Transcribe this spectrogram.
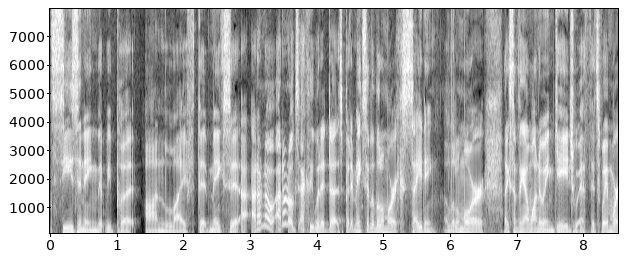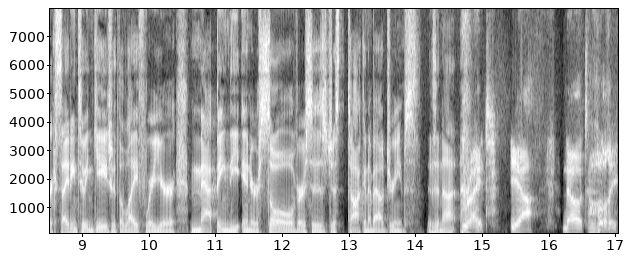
seasoning that we put on life that makes it, I don't know, I don't know exactly what it does, but it makes it a little more exciting, a little more like something I want to engage with. It's way more exciting to engage with a life where you're mapping the inner soul versus just talking about dreams. Is it not? Right. Yeah. No, totally.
